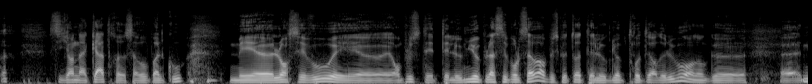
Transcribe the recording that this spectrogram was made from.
S'il y en a quatre, ça vaut pas le coup. Mais lancez-vous et en plus t'es es le mieux placé pour le savoir, puisque toi t'es le globe trotteur de l'humour, donc il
